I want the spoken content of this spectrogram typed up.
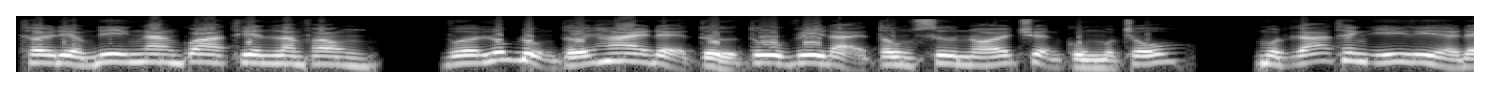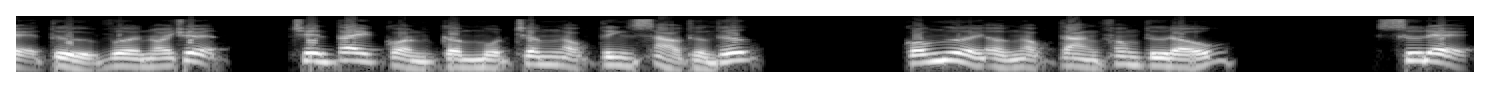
Thời điểm đi ngang qua Thiên Lam Phong, vừa lúc đụng tới hai đệ tử Tu Vi Đại Tông Sư nói chuyện cùng một chỗ, một gã thanh y ghi đệ tử vừa nói chuyện, trên tay còn cầm một châm ngọc tinh xảo thưởng thức. Có người ở Ngọc Tàng Phong tư đấu. Sư đệ,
